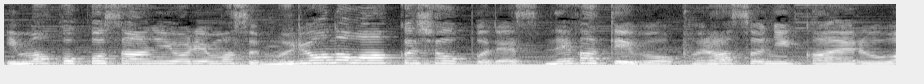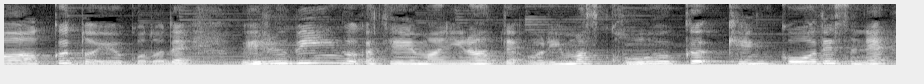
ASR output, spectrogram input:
今ここさんによります無料のワークショップです。ネガティブをプラスに変えるワークということでウェルビーイングがテーマになっております。幸福健康ですね。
